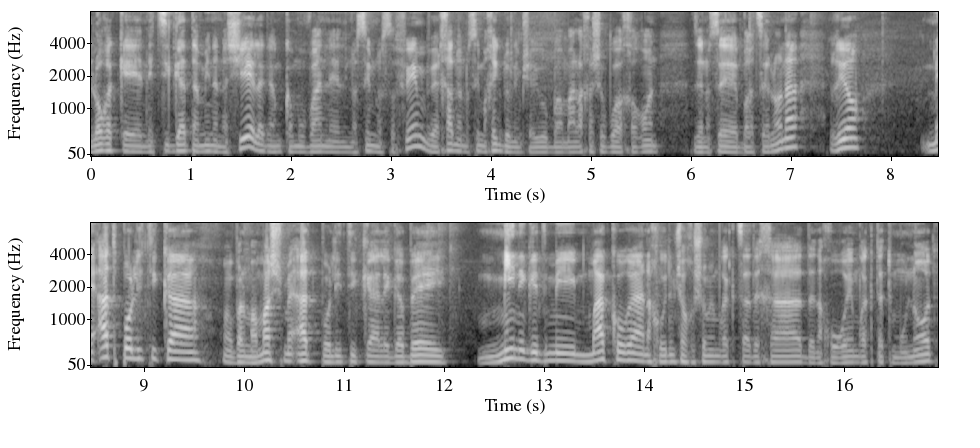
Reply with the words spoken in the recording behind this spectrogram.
לא רק אה, נציגת המין הנשי, אלא גם כמובן לנושאים נוספים, ואחד מהנושאים הכי גדולים שהיו במהלך השבוע האחרון זה נושא ברצלונה. ריו, מעט פוליטיקה, אבל ממש מעט פוליטיקה לגבי מי נגד מי, מה קורה, אנחנו יודעים שאנחנו שומעים רק צד אחד, אנחנו רואים רק את התמונות,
